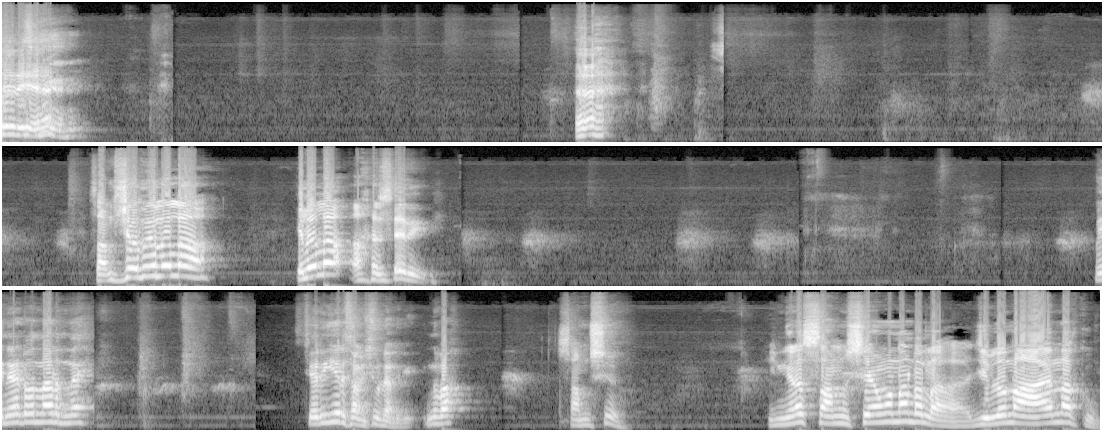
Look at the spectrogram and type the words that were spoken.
ശരി ശരി ഇല്ലല്ലോ? ഇല്ലല്ലോ? ആ ശരി. വിനേട്ട് വന്നാടുന്നേ ചെറിയൊരു സംശയം ഉണ്ടായിരുന്നു ഇന്ന് വാ. സംശയം. ഇങ്ങനെ സംശയം വന്നുണ്ടല്ലോ. ജീവിതം നായെന്നാക്കും.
